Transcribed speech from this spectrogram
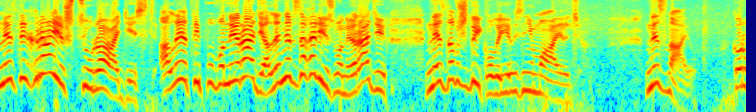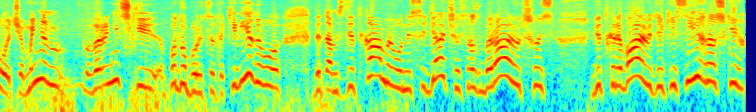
не зіграєш цю радість, але, типу, вони раді, але не взагалі ж вони раді не завжди, коли їх знімають. Не знаю. Коротше, мені Веронічки подобаються такі відео, де там з дітками вони сидять, щось розбирають, щось відкривають, якісь іграшки.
